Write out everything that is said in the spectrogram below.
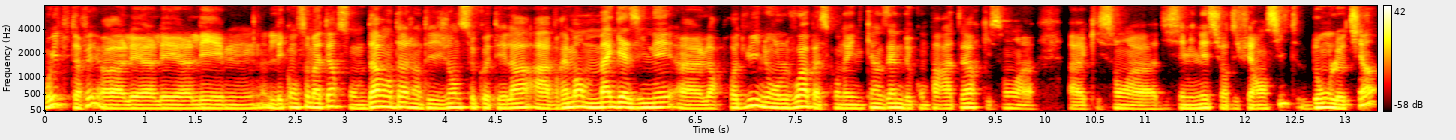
Oui, tout à fait. Euh, les, euh, euh, consommateurs sont davantage intelligents de ce côté-là à vraiment magasiner, leurs produits. Nous, on le voit parce qu'on a une quinzaine de comparateurs qui sont, sont, disséminés sur différents sites, dont le tien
